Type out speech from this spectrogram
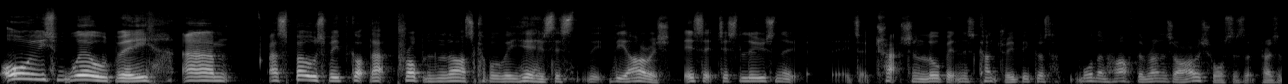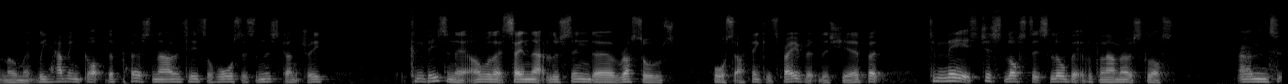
always will be. Um, I suppose we've got that problem in the last couple of years. This the, the Irish is it just losing it, its attraction a little bit in this country because more than half the runners are Irish horses at the present moment. We haven't got the personalities of horses in this country competing it. I was saying that Lucinda Russell's horse I think is favourite this year, but to me, it's just lost its little bit of a glamorous gloss. And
